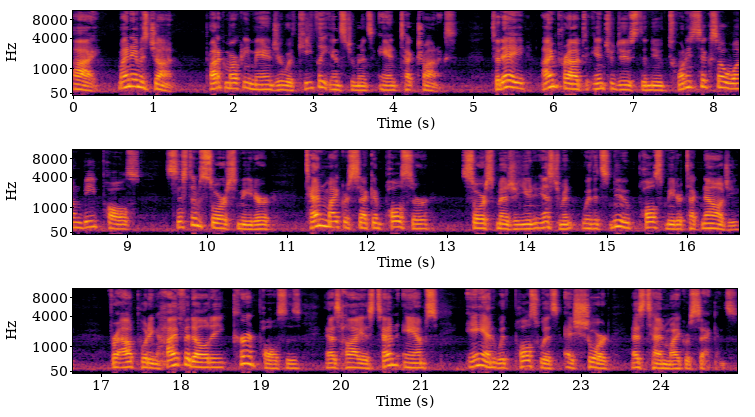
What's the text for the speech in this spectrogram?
Hi, my name is John, Product Marketing Manager with Keithley Instruments and Tektronix. Today, I'm proud to introduce the new 2601B Pulse System Source Meter 10 microsecond pulser source measure unit instrument with its new pulse meter technology for outputting high fidelity current pulses as high as 10 amps and with pulse widths as short as 10 microseconds.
